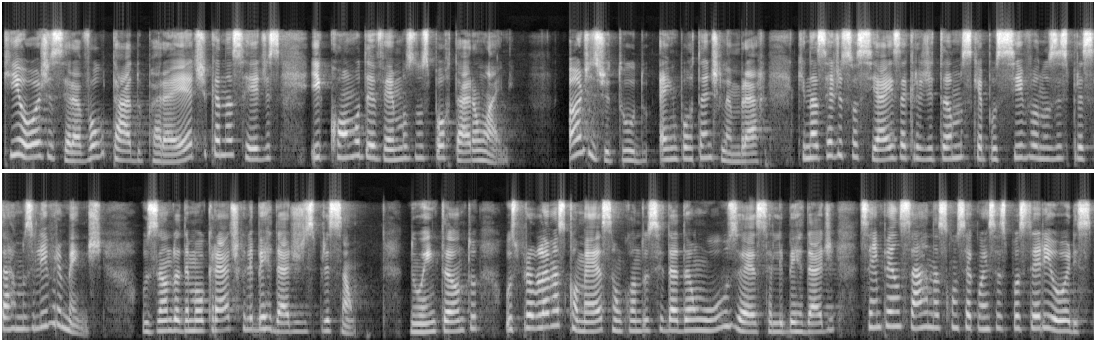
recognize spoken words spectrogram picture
que hoje será voltado para a ética nas redes e como devemos nos portar online. Antes de tudo, é importante lembrar que nas redes sociais acreditamos que é possível nos expressarmos livremente, usando a democrática liberdade de expressão. No entanto, os problemas começam quando o cidadão usa essa liberdade sem pensar nas consequências posteriores,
